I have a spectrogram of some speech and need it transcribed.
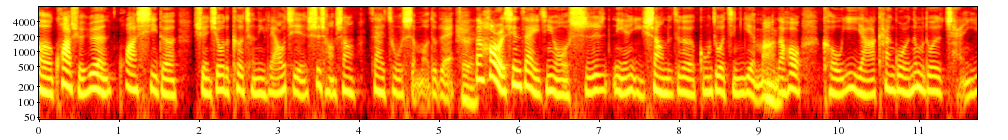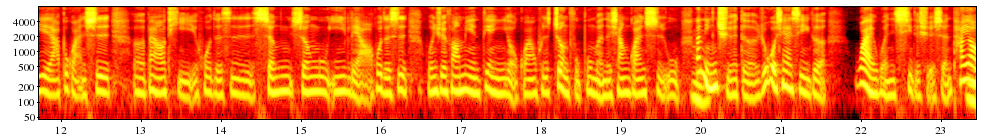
呃，跨学院、跨系的选修的课程，你了解市场上在做什么，对不对？那浩尔现在已经有十年以上的这个工作经验嘛，然后口译啊，看过了那么多的产业啊，不管是呃半导体，或者是生生物医疗，或者是文学方面、电影有关，或者政府部门的相关事务。那您觉得，如果现在是一个外文系的学生，他要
